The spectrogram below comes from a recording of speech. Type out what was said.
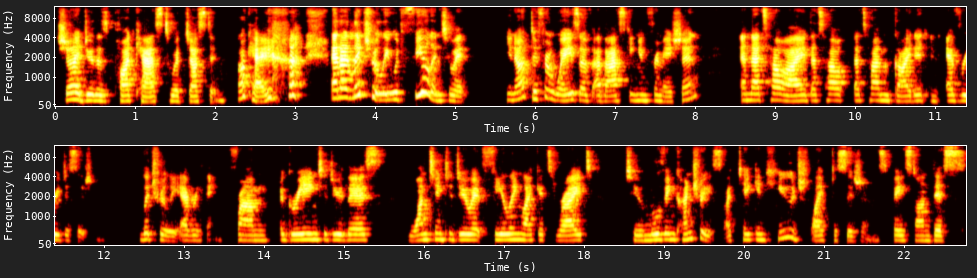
should I do this podcast with Justin? Okay. and I literally would feel into it, you know, different ways of, of asking information. And that's how I that's how that's how I'm guided in every decision. Literally everything from agreeing to do this, wanting to do it, feeling like it's right, to moving countries. I've taken huge life decisions based on this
